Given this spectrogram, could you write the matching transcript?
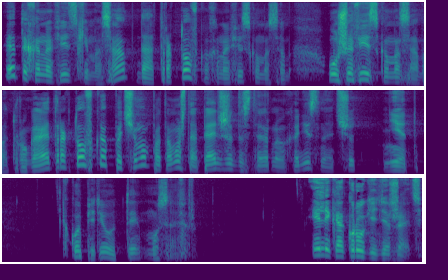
Это ханафитский масаб, да, трактовка ханафитского масаба. У шафийского масаба другая трактовка. Почему? Потому что, опять же, достоверного хадиса на этот счет нет. Какой период ты мусафир? Или как руки держать.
